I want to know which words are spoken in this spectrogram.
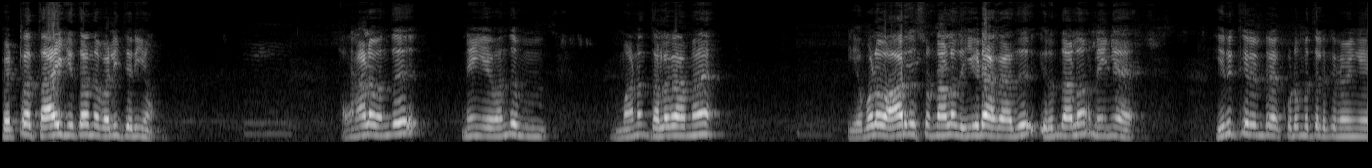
பெற்ற தாய்க்கு தான் அந்த வழி தெரியும். அதனால் வந்து நீங்கள் வந்து மனம் தளராமல் எவ்வளோ ஆறுதல் சொன்னாலும் அது ஈடாகாது. இருந்தாலும் நீங்கள் இருக்கிற குடும்பத்தில் இருக்கிறவங்க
